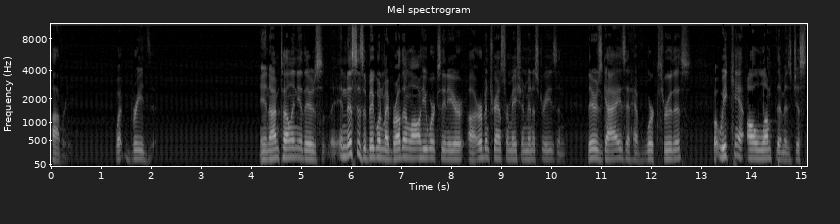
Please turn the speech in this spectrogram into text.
poverty? What breeds it? And I'm telling you, there's, and this is a big one. My brother in law, he works in the uh, Urban Transformation Ministries, and there's guys that have worked through this, but we can't all lump them as just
